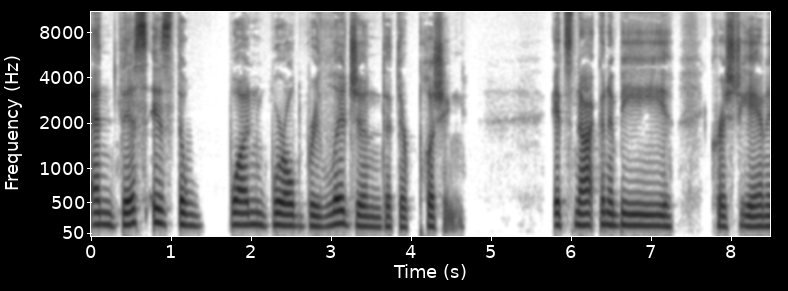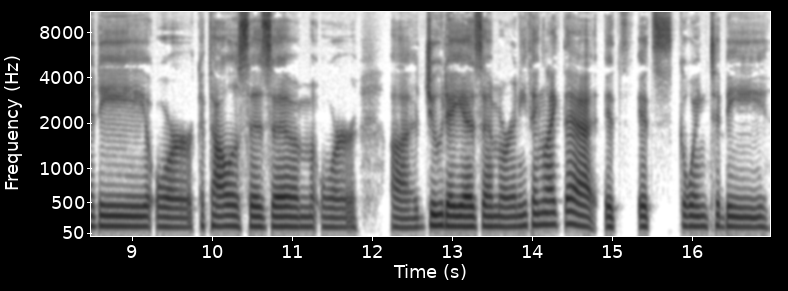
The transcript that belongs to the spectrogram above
and this is the one world religion that they're pushing. It's not going to be Christianity or Catholicism or uh, Judaism or anything like that. It's it's going to be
